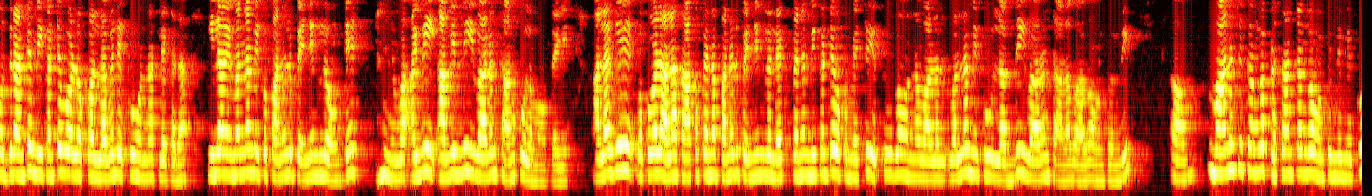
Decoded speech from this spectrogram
ముద్ర అంటే మీకంటే వాళ్ళు ఒక లెవెల్ ఎక్కువ ఉన్నట్లే కదా. ఇలా ఏమన్నా మీకు పనులు పెండింగ్లో ఉంటే అవి అవన్నీ ఈ వారం సానుకూలం అవుతాయి. అలాగే ఒకవేళ అలా కాకపోయినా పనులు పెండింగ్లో లేకపోయినా మీకంటే ఒక మెట్టు ఎక్కువగా ఉన్న వాళ్ళ వల్ల మీకు లబ్ధి ఈ వారం చాలా బాగా ఉంటుంది. మానసికంగా ప్రశాంతంగా ఉంటుంది మీకు.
